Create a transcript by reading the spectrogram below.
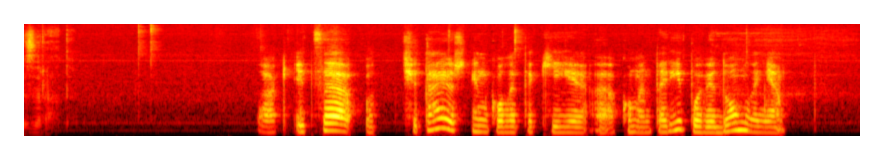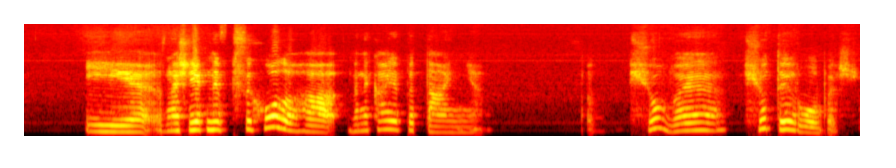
зрада. Так, і це от читаєш інколи такі е, коментарі, повідомлення. І, знаєш, як не психолога виникає питання, що ви, що ти робиш?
